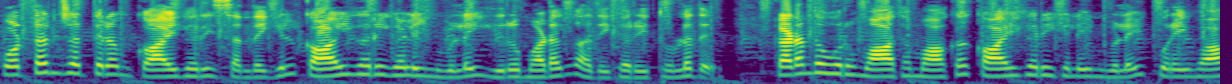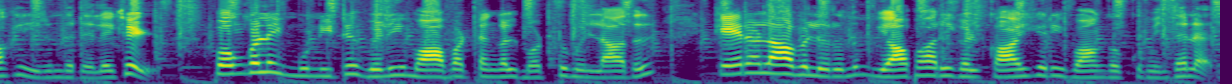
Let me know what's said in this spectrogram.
ஒட்டஞ்சத்திரம் காய்கறி சந்தையில் காய்கறிகளின் விலை இருமடங்கு அதிகரித்துள்ளது. கடந்த ஒரு மாதமாக காய்கறிகளின் விலை குறைவாக இருந்த நிலையில் பொங்கலை முன்னிட்டு வெளி மாவட்டங்கள் மட்டுமில்லாது கேரளாவிலிருந்தும் வியாபாரிகள் காய்கறி வாங்க குவிந்தனர்.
